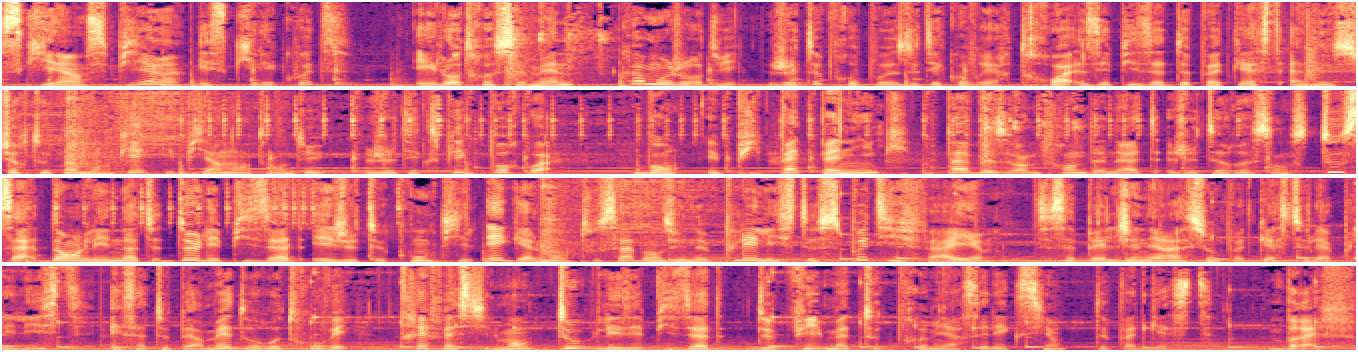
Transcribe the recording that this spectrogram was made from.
ce qui l'inspire et ce qu'il écoute. Et l'autre semaine, comme aujourd'hui, je te propose de découvrir trois épisodes de podcast à ne surtout pas manquer. Et bien entendu, je t'explique pourquoi. Bon, et puis pas de panique, pas besoin de prendre de notes, je te recense tout ça dans les notes de l'épisode et je te compile également tout ça dans une playlist Spotify. Ça s'appelle Génération Podcast la playlist et ça te permet de retrouver très facilement tous les épisodes depuis ma toute première sélection de podcasts. Bref,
